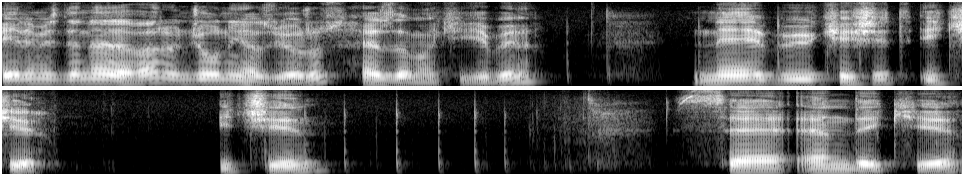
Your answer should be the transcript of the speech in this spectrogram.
elimizde neler var? Önce onu yazıyoruz. Her zamanki gibi. n büyük eşit 2 için Sn'deki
